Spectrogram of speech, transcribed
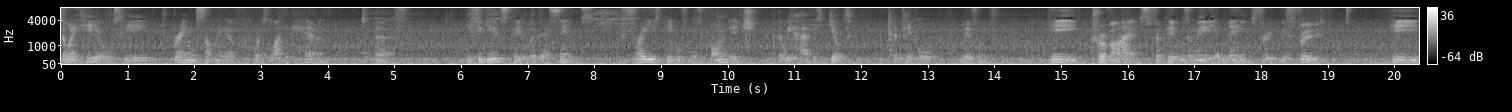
So when he heals, he brings something of what it's like in heaven to earth. He forgives people of their sins. He frees people from this bondage that we have, this guilt that people live with. He provides for people's immediate needs through with food. He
